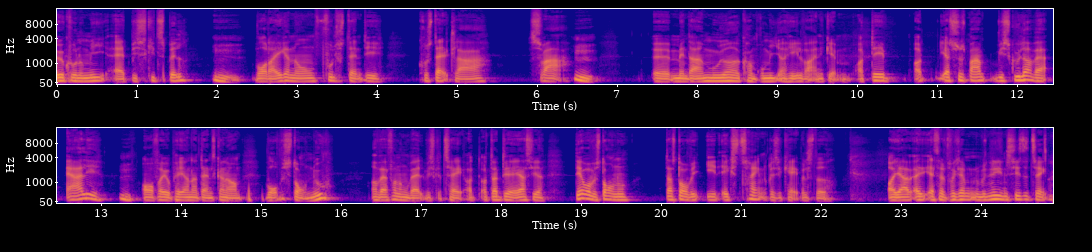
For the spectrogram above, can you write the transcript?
økonomi er et beskidt spil mm. hvor der ikke er nogen fuldstændig krystalklare svar, mm. øh, men der er mudrede kompromiser hele vejen igennem. Og, det, og jeg synes bare, vi skylder at være ærlige mm. over for europæerne og danskerne om, hvor vi står nu, og hvad for nogle valg vi skal tage. Og, og der det, jeg siger, der hvor vi står nu, der står vi i et ekstremt risikabelt sted. Og jeg, altså for eksempel, lige den sidste ting, mm.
